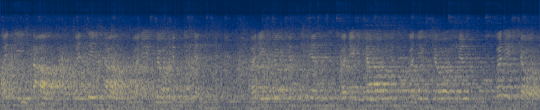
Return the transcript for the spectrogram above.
28,000, 28,000, 28 tysięcy. 28 tysięcy, 28, 28, 28,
